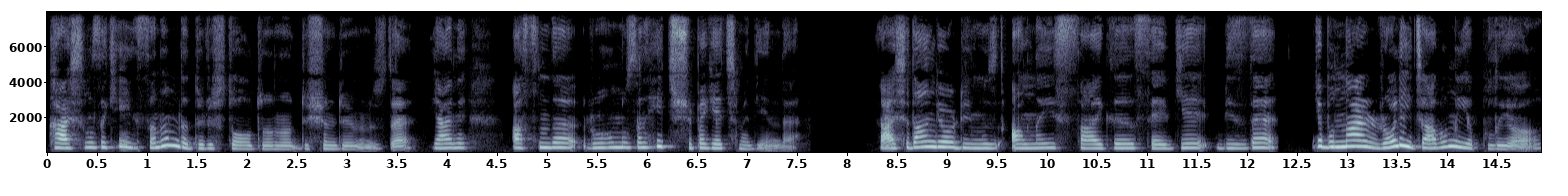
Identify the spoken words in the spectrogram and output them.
karşımızdaki insanın da dürüst olduğunu düşündüğümüzde yani aslında ruhumuzdan hiç şüphe geçmediğinde karşıdan gördüğümüz anlayış, saygı, sevgi bizde ya bunlar rol icabı mı yapılıyor?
